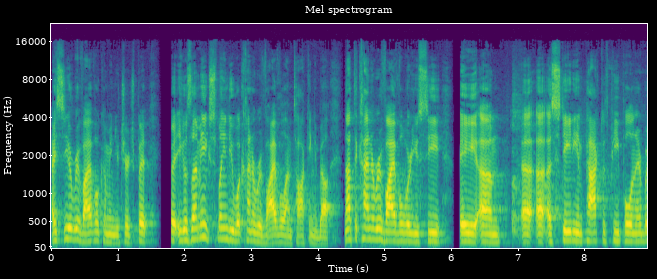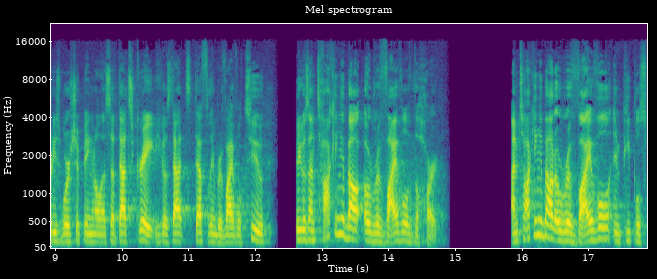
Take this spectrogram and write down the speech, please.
I see a revival coming to your church, but, but he goes, let me explain to you what kind of revival I'm talking about. Not the kind of revival where you see a, um, a, a stadium packed with people and everybody's worshiping and all that stuff. That's great. He goes, that's definitely a revival too. But he goes, I'm talking about a revival of the heart. I'm talking about a revival in people's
